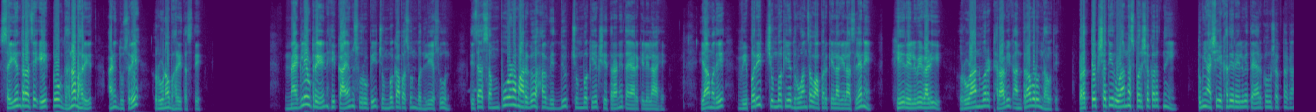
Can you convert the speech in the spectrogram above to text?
संयंत्राचे एक टोक धनभारित आणि दुसरे ऋणभारित असते. मॅग्लेव ट्रेन ही कायमस्वरूपी चुंबकापासून बनली असून तिचा संपूर्ण मार्ग हा विद्युत चुंबकीय क्षेत्राने तयार केलेला आहे. यामध्ये विपरीत चुंबकीय ध्रुवांचा वापर केला गेला असल्याने ही रेल्वेगाडी रुळांवर ठराविक अंतरावरून धावते. प्रत्यक्ष ती रुळांना स्पर्श करत नाही. तुम्ही अशी एखादी रेल्वे तयार करू शकता का?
